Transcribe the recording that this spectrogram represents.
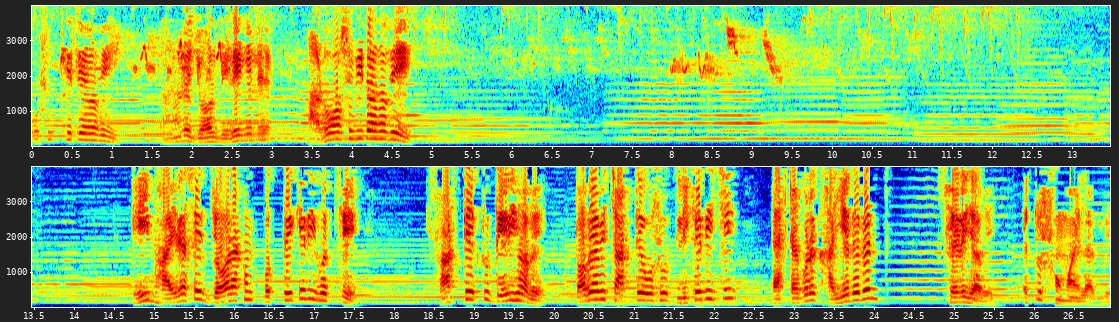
ওষুধ খেতে হবে। নাহলে জ্বর বেড়ে গেলে আরও অসুবিধা হবে। এই ভাইরাসের জ্বর এখন প্রত্যেকেরই হচ্ছে। সারতে একটু দেরি হবে। তবে আমি চারটে ওষুধ লিখে দিচ্ছি, একটা করে খাইয়ে দেবেন, সেরে যাবে। একটু সময় লাগবে।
